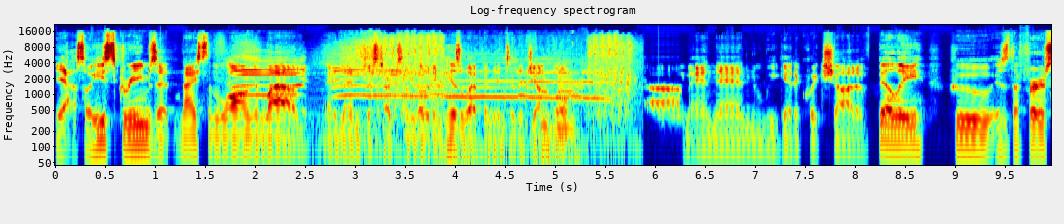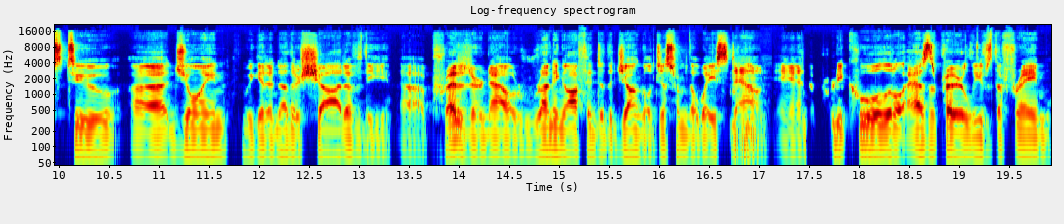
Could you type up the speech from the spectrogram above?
Yeah. So he screams it nice and long and loud, and then just starts unloading his weapon into the jungle. Um, and then we get a quick shot of Billy, who is the first to uh, join. We get another shot of the uh, predator now running off into the jungle just from the waist Mhm. down. And a pretty cool little, as the predator leaves the frame,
